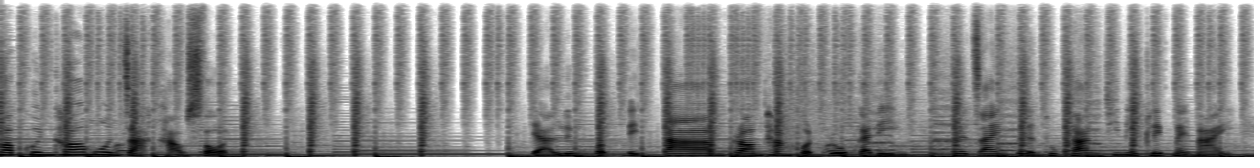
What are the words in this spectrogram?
ขอบคุณข้อมูลจากข่าวสด อย่าลืมกดติดตามพร้อมทั้งกดรูปกระดิ่ง เพื่อแจ้งเตือนทุกครั้งที่มีคลิปใหม่ ๆ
